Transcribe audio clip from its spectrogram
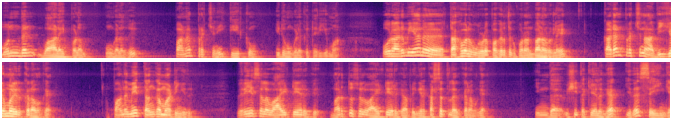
முந்தன் வாழைப்பழம் உங்களது பணப்பிரச்சனை தீர்க்கும். இது உங்களுக்கு தெரியுமா? ஒரு அருமையான தகவல் உங்களோட பகிர்ந்துக்கு போகிற அன்பானவர்களே. கடன் பிரச்சனை அதிகமாக இருக்கிறவங்க பணமே தங்க மாட்டேங்குது. விரைய செலவு ஆகிட்டே இருக்குது மருத்துவ செலவு ஆகிட்டே இருக்குது அப்படிங்கிற கஷ்டத்தில் இருக்கிறவங்க இந்த விஷயத்தை கேளுங்க இதை செய்யுங்க.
